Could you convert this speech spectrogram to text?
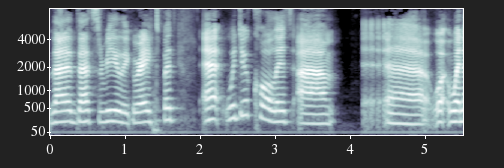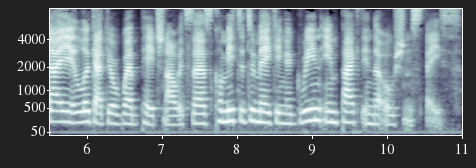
that that's really great. But uh, would you call it um, uh, when I look at your web page now, it says committed to making a green impact in the ocean space.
